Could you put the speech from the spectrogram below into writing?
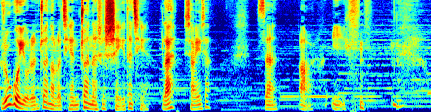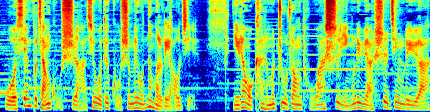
如果有人赚到了钱，赚的是谁的钱？来想一下，三二一。我先不讲股市哈，其实我对股市没有那么了解。你让我看什么柱状图啊、市盈率啊、市净率啊，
